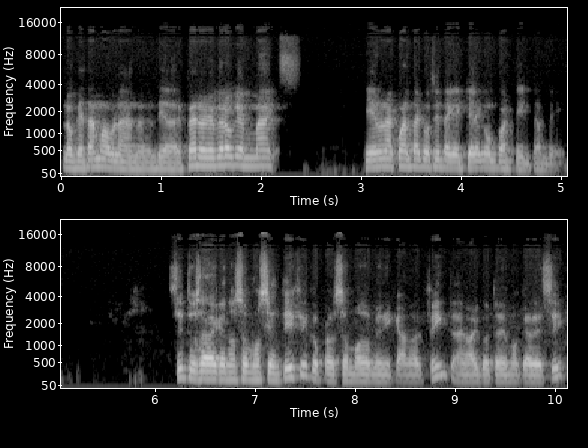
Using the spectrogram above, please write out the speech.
lo que estamos hablando en el día de hoy. Pero yo creo que Max tiene una cuanta cosita que quiere compartir también. Sí, tú sabes que no somos científicos, pero somos dominicanos al fin, algo tenemos que decir.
